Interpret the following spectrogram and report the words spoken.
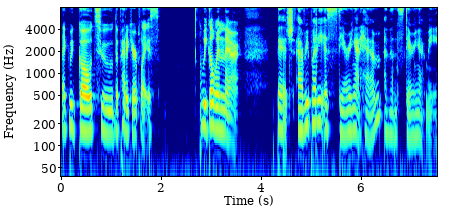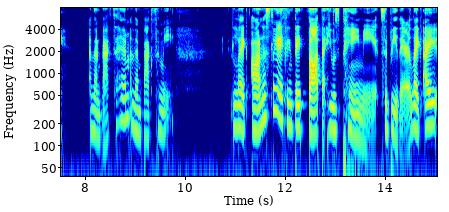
Like we go to the pedicure place. We go in there, bitch. Everybody is staring at him and then staring at me, and then back to him and then back to me. Like honestly, I think they thought that he was paying me to be there. Like I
